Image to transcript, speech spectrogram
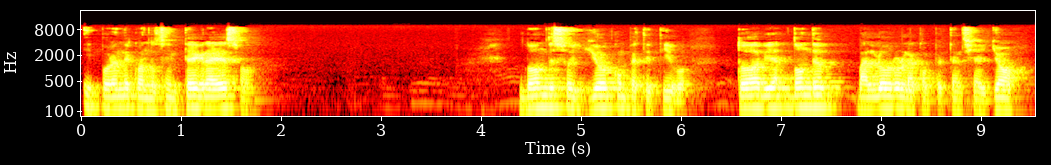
Y por ende cuando se integra eso, ¿dónde soy yo competitivo? Todavía, ¿dónde valoro la competencia yo?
